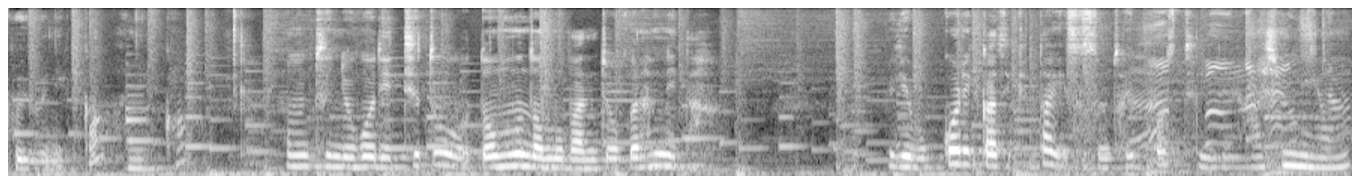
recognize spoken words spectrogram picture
이거 입으니까? 아닌가? 아무튼 이거 니트도 너무너무 만족을 합니다. 여기 목걸이까지 딱 있었으면 더 예뻤을 텐데 아쉽네요.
